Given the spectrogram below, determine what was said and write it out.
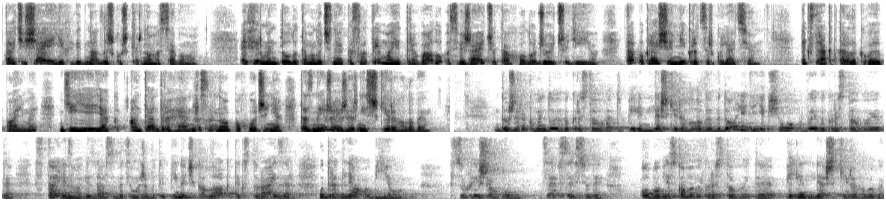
та очищає їх від надлишку шкірного себуму. Ефір ментолу та молочної кислоти має тривалу освіжаючу та охолоджуючу дію та покращує мікроциркуляцію. Екстракт карликової пальми діє як антиандроген рослинного походження та знижує жирність шкіри голови. Дуже рекомендую використовувати пілінг для шкіри голови в догляді, якщо ви використовуєте стайлінгові засоби. Це може бути піночка, лак, текстурайзер, пудра для об'єму, сухий шампунь. Це все сюди. Обов'язково використовуйте пілінг для шкіри голови.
